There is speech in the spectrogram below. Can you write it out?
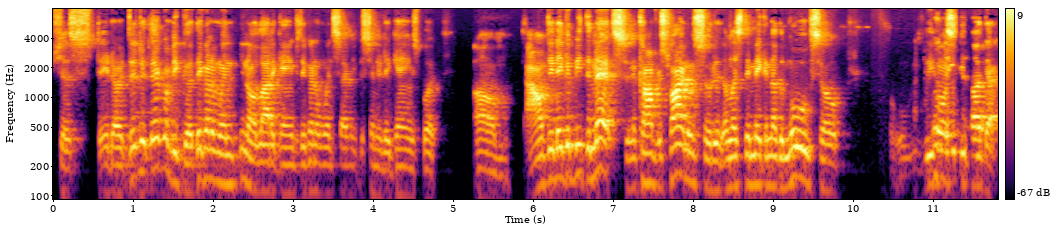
just they are they're, they're going to be good. They're going to win, you know, a lot of games. They're going to win seventy percent of their games, but um, I don't think they could beat the Nets in the conference finals. So that, unless they make another move, so we Well, going to see about that.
